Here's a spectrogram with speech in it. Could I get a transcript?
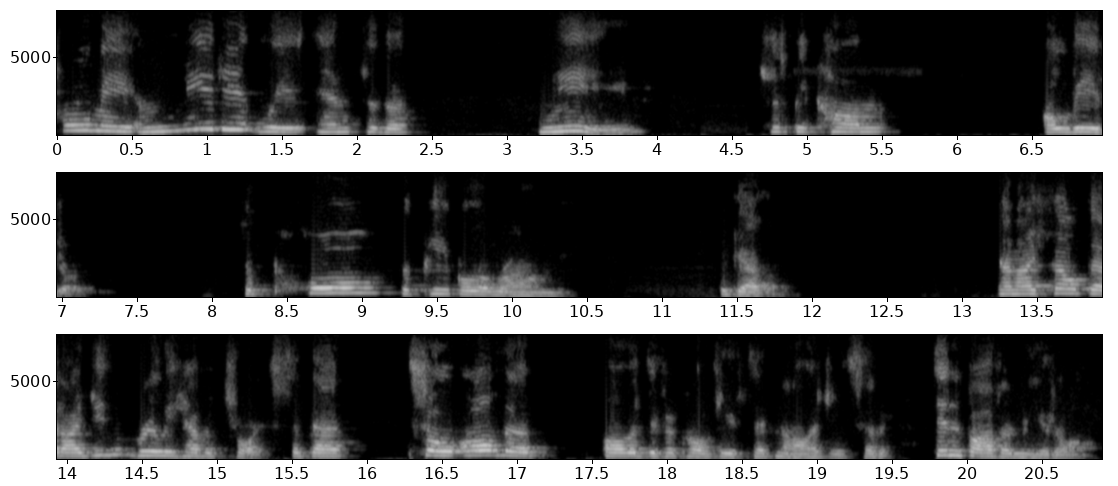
threw me immediately into the need to become a leader, to pull the people around me together. And I felt that I didn't really have a choice. That, that so all the all the difficulty of technology said didn't bother me at all.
